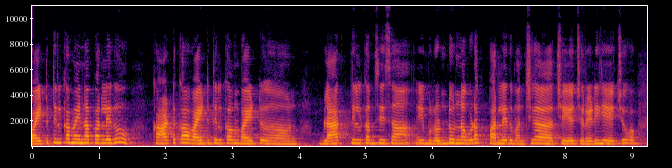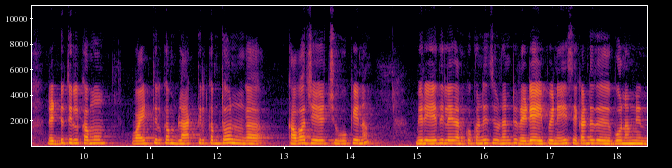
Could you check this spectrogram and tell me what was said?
వైట్ తిలకం అయినా పర్లేదు కాటుక వైట్ తిలకం వైట్ బ్లాక్ తిలకం సీసా ఇవి రెండు ఉన్నా కూడా పర్లేదు మంచిగా చేయొచ్చు రెడీ చేయొచ్చు. రెడ్ తిలకము వైట్ తిలకం బ్లాక్ తిలకంతో ఇంకా కవర్ చేయొచ్చు ఓకేనా? మీరు ఏది లేదనుకోకండి చూడండి రెడీ అయిపోయినాయి. సెకండ్ బోనం నేను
